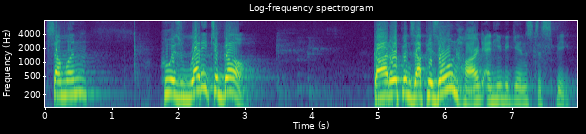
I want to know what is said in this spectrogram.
someone who is ready to go, God opens up His own heart and He begins to speak,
